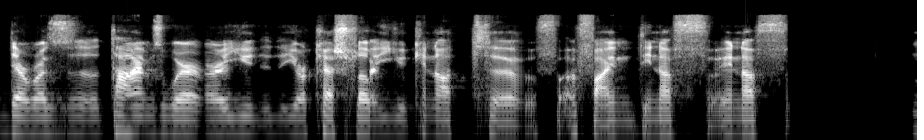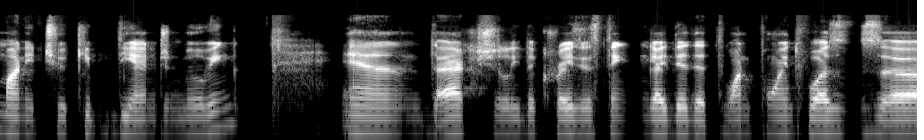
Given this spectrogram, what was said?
there was uh, times where you your cash flow you cannot uh, find enough enough money to keep the engine moving and actually the craziest thing i did at one point was uh,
